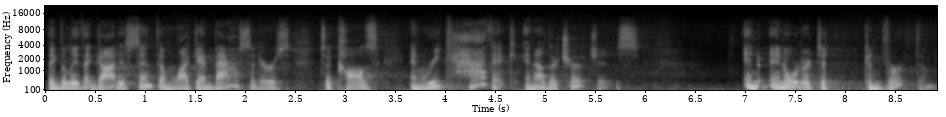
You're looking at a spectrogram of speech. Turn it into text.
They believe that God has sent them like ambassadors to cause and wreak havoc in other churches in, in order to convert them.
